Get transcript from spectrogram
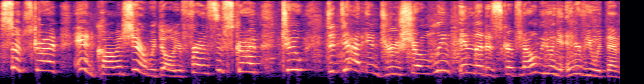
subscribe, and comment. Share with all your friends. Subscribe to the Dad and Drew Show. Link in the description. I will be doing an interview with them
